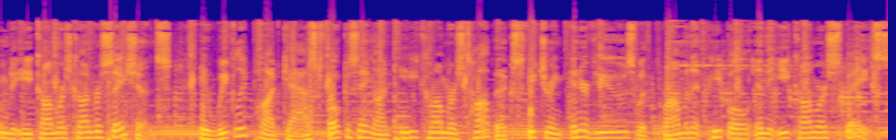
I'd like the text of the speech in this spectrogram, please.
Welcome to E-commerce Conversations, a weekly podcast focusing on e-commerce topics featuring interviews with prominent people in the e-commerce space.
